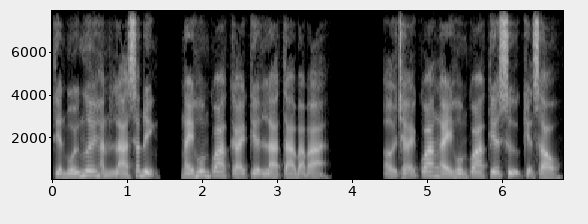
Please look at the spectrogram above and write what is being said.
Tiền bối ngươi hẳn là xác định, ngày hôm qua cái kia là ta bà bà. Ở trải qua ngày hôm qua kia sự kiện sau,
